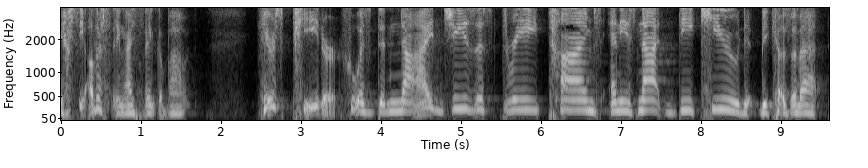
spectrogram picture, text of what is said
Here's the other thing I think about. Here's Peter, who has denied Jesus three times, and he's not DQ'd because of that.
